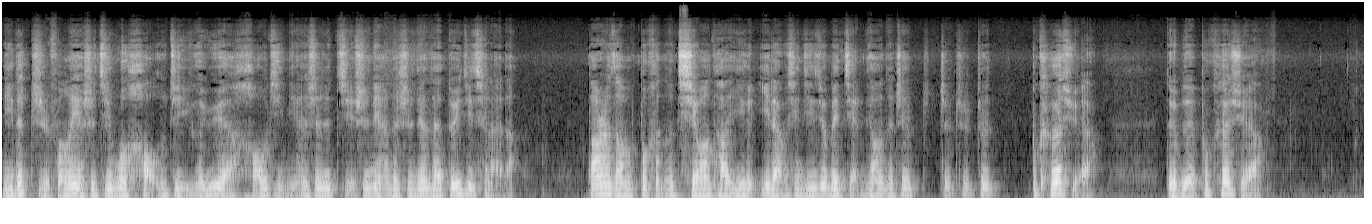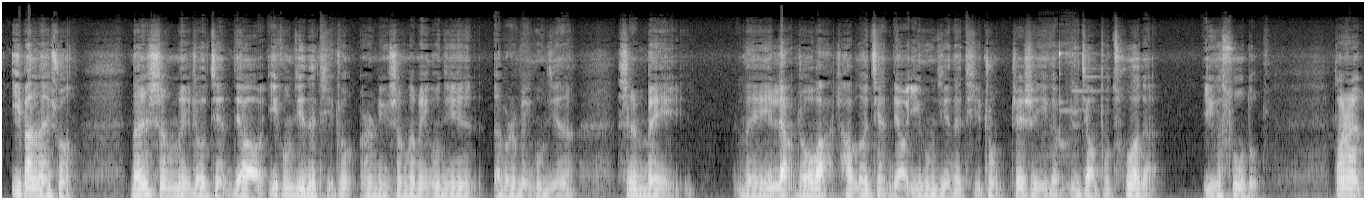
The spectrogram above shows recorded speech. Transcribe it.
你的脂肪也是经过好几个月、好几年甚至几十年的时间才堆积起来的。当然，咱们不可能期望它一个一两个星期就被减掉，那这这这这不科学啊，对不对？不科学啊！一般来说，男生每周减掉一公斤的体重，而女生的每公斤呃不是每公斤啊，是每每两周吧，差不多减掉一公斤的体重，这是一个比较不错的一个速度。当然，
